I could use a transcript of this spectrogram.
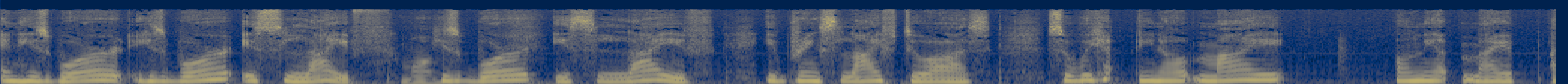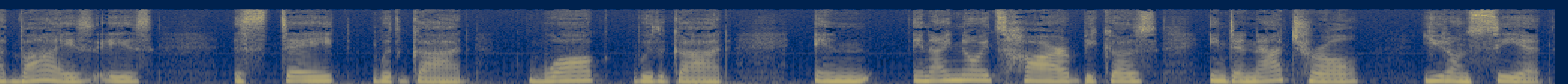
And His Word, His Word is life. Come on. His Word is life. It brings life to us. So we, ha- you know, my only my advice is stay with God, walk with God, and and I know it's hard because in the natural you don't see it,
